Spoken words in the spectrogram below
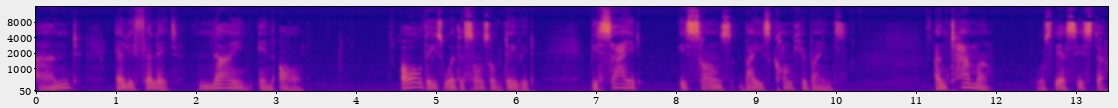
and Eliphelet, nine in all. All these were the sons of David, beside his sons by his concubines. And Tamar was their sister.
